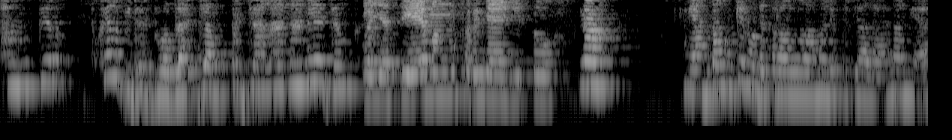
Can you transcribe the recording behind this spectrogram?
hampir pokoknya lebih dari 12 jam perjalanannya jeng. Oh iya sih emang sering kayak gitu. Nah ya entah mungkin udah terlalu lama di perjalanan ya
